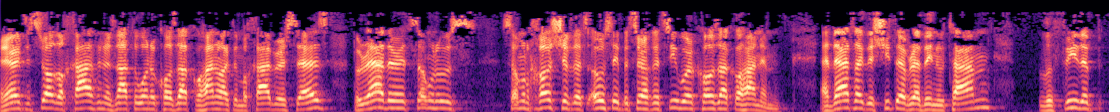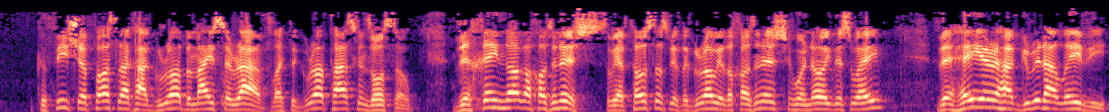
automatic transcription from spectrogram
In Eretz Yisrael, the Chazan is not the one who calls out Kohanim like the Mechaber says, but rather it's someone who's, someone Choshev that's Osei B'tzarech Tzibur calls out Kohanim. And that's like the Shita of Rabbeinu Tam, Lefi the Kafisha Paslak HaGra B'maisa Rav, like the Gra Paskins also. V'chein Noga Chazon Ish. So we have Tostos, we have the Gra, we have the Chazon Ish who are knowing this way. V'heir hagrid halevi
